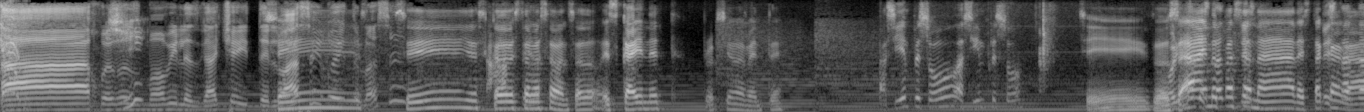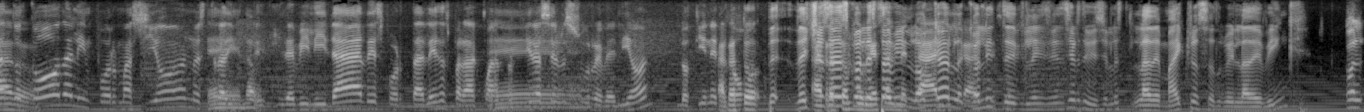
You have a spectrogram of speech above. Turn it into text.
a juegos móviles gacha y te lo hace, güey, te lo hace. Sí, es cada vez está más avanzado. Skynet próximamente. Así empezó, así empezó. Sí, pues, ay, no pasa nada, está cagado. Está dando toda la información, nuestras debilidades, fortalezas para cuando quiera hacer su rebelión, lo tiene todo. de, hecho, ¿sabes cuál está bien loca? La, ¿Cuál inteligencia artificial es la de Microsoft, güey, la de Bing? ¿Cuál?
